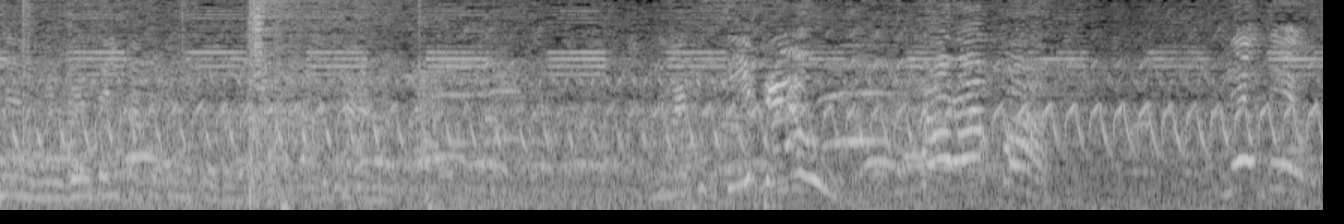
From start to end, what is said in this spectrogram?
Não, meu Deus, ele tá tocando fogo. Não é possível! Caraca! Meu Deus!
